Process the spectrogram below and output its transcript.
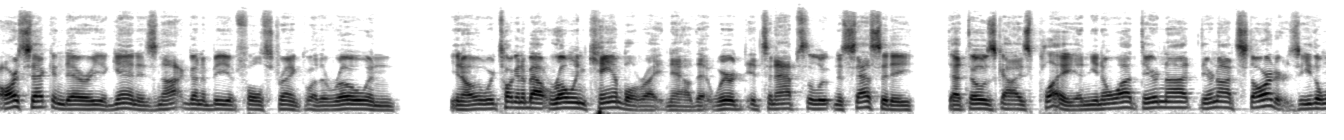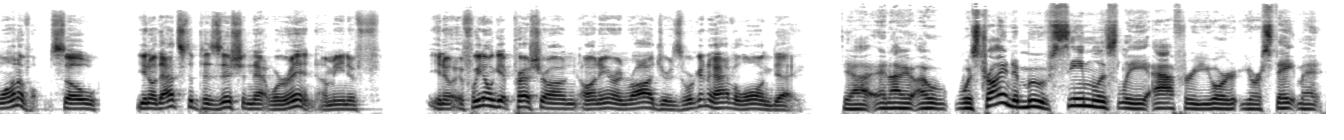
our secondary again is not going to be at full strength. Whether Rowe and you know, we're talking about Rowe and Campbell right now. That we're it's an absolute necessity that those guys play. And you know what? They're not they're not starters either one of them. So you know that's the position that we're in. I mean, if you know if we don't get pressure on on Aaron Rodgers, we're going to have a long day. Yeah, and I, I was trying to move seamlessly after your your statement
